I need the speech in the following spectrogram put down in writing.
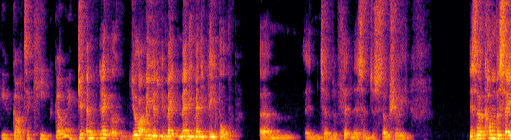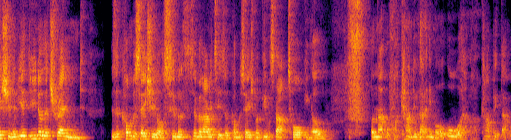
you've got to keep going. Do, and you know, you're like me. You, you make many, many people um, in terms of fitness and just socially. Is there a conversation? Have you do you know the trend? There's a conversation or similar similarities on conversation when people start talking old, and that oh, I can't do that anymore. Oh, I can't pick that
